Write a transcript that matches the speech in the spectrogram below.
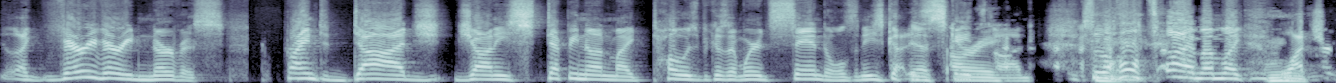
like very very nervous, trying to dodge Johnny stepping on my toes because I'm wearing sandals and he's got his skates sorry. on. So the whole time I'm like, mm. watch your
